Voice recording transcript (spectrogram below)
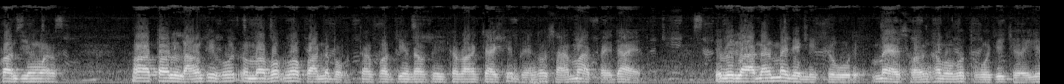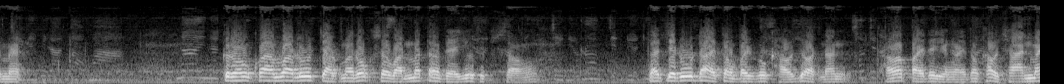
ความจริงมามาตอนหลังที่พุทธมาพบว่าปานบอกแต่ความจริงเรามีกำลังใจเข้มแข็งเขาสามารถไปได้แต่เวลานั้นไม่ได้มีครูแม่สอนคำว่าพุทโธเฉยๆใช่ไหมกรงความว่ารู้จักนรกสวรรค์มาตั้งแต่อายุสิบสองแต่จะรู้ได้ต้องไปภูเขายอดนั้นถามว่าไปได้ยังไงต้องเข้าฌานไหม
